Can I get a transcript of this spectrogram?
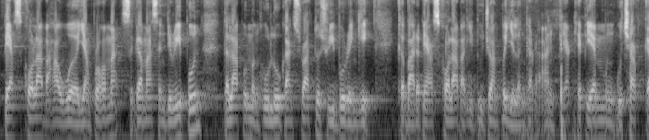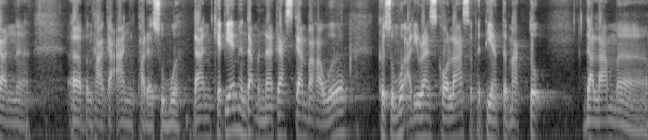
pihak sekolah bahawa yang berhormat segama sendiri pun telah pun menghulukan RM100,000 kepada pihak sekolah bagi tujuan penyelenggaraan. Pihak KPM mengucapkan uh, uh, penghargaan kepada semua. Dan KPM hendak menegaskan bahawa kesemua aliran sekolah seperti yang termaktub dalam uh,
